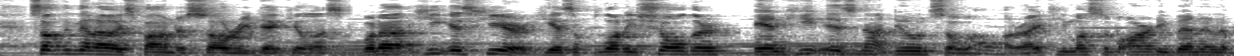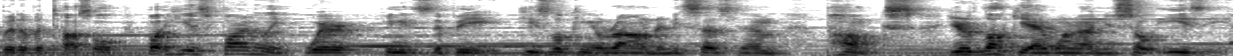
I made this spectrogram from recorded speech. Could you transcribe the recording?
Something that I always found is so ridiculous. But uh, he is here. He has a bloody shoulder, and he is not doing so well, alright? He must have already been in a bit of a tussle, but he is finally where he needs to be. He's looking around and he says to him, Punks, you're lucky I went on you so easy.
